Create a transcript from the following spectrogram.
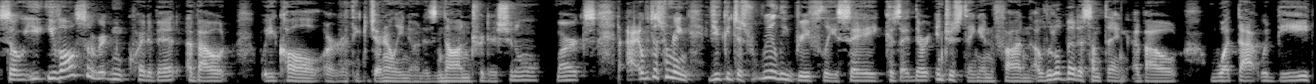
So you, have also written quite a bit about what you call, or I think generally known as non-traditional marks. I was just wondering if you could just really briefly say, because they're interesting and fun, a little bit of something about what that would be,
